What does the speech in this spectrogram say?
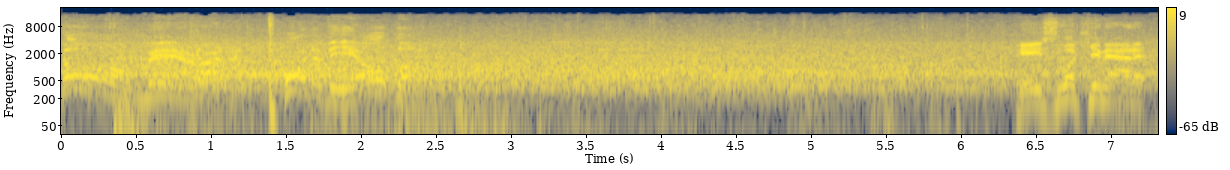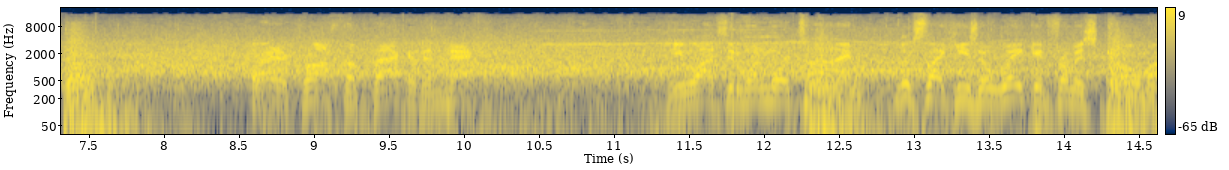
Oh, man, right at the point of the elbow. He's looking at it. Right across the back of the neck. He wants it one more time. Looks like he's awakened from his coma.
